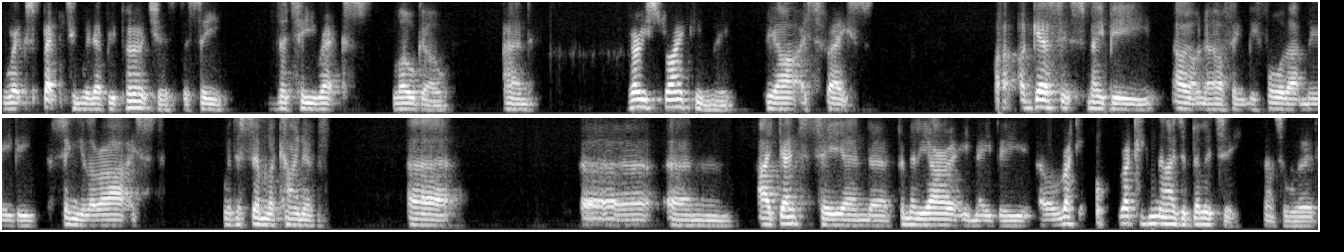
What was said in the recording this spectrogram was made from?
were expecting with every purchase to see the T Rex logo and very strikingly the artist's face. I, guess it's maybe, I don't know, I think before that, maybe a singular artist with a similar kind of uh, uh, um, identity and uh, familiarity, maybe, or rec- recognizability, that's a word,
